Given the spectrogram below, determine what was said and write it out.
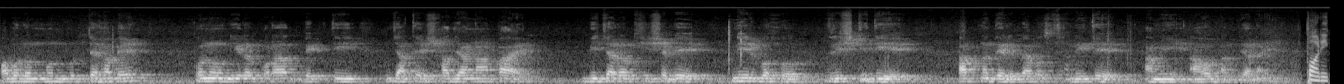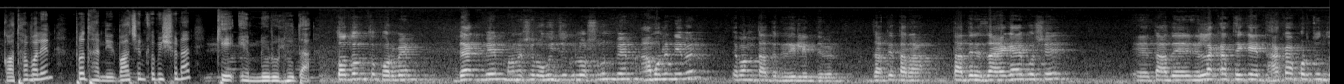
অবলম্বন করতে হবে। কোনো নিরপরাধ ব্যক্তি যাতে সাজা না পায় বিচারক হিসেবে নির্বহ দৃষ্টি দিয়ে আপনাদের ব্যবস্থা নিতে আমি আহ্বান জানাই। পরে কথা বলেন প্রধান নির্বাচন commissioner K M Nurul Huda. তদন্ত করবেন দেখবেন মানুষের অভিযোগগুলো শুনবেন আমলে নেবেন এবং তাদের রিলিফ দেবেন যাতে তারা তাদের জায়গায় বসে তাদের এলাকা থেকে ঢাকা পর্যন্ত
